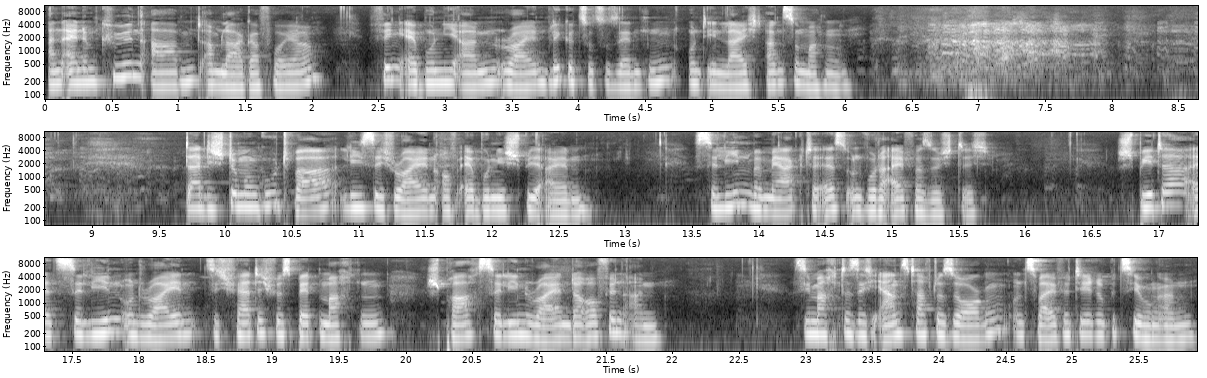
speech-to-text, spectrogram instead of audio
An einem kühlen Abend am Lagerfeuer fing Ebony an, Ryan Blicke zuzusenden und ihn leicht anzumachen. Da die Stimmung gut war, ließ sich Ryan auf Ebonys Spiel ein. Celine bemerkte es und wurde eifersüchtig. Später, als Celine und Ryan sich fertig fürs Bett machten, sprach Celine Ryan daraufhin an. Sie machte sich ernsthafte Sorgen und zweifelte ihre Beziehung an.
